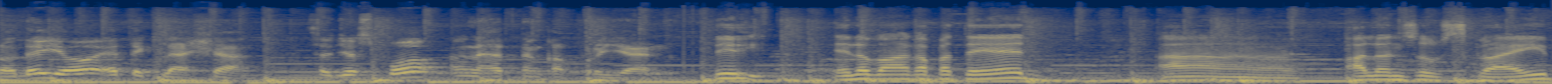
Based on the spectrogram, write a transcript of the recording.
Prodeo et Ecclesia. Sa Diyos po ang lahat ng kapurian. Di- Hello mga kapatid. Ah, follow and subscribe.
